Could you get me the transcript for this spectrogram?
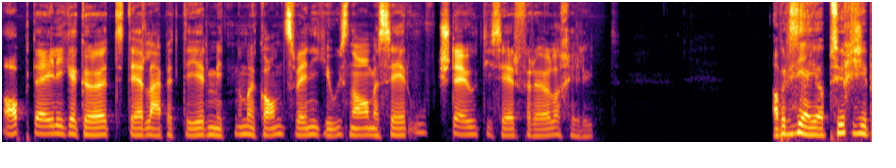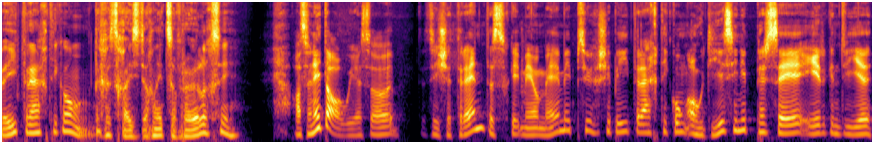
Abteilungen geht, der erlebt ihr mit nur ganz wenigen Ausnahmen sehr aufgestellte, sehr fröhliche Leute. Aber sie haben ja psychische Beeinträchtigung. Das können sie doch nicht so fröhlich sein. Also nicht alle. Also, das ist ein Trend. Es gibt mehr und mehr mit psychischer Beeinträchtigung. Auch die sind nicht per se irgendwie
